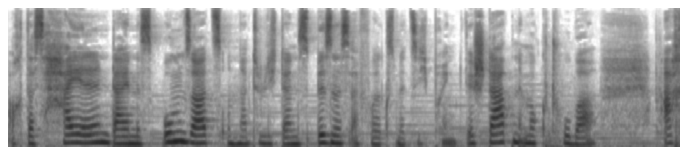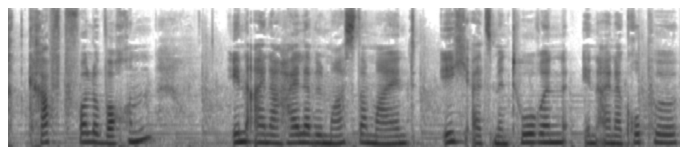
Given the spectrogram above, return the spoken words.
auch das Heilen deines Umsatz und natürlich deines Business-Erfolgs mit sich bringt. Wir starten im Oktober acht kraftvolle Wochen in einer High-Level Mastermind, ich als Mentorin in einer Gruppe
